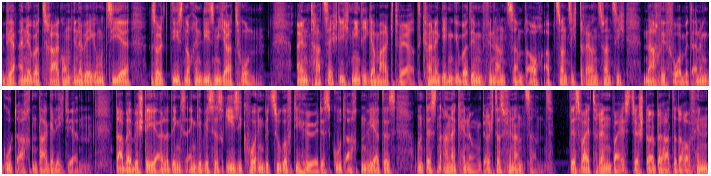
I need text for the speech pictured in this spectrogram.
Wer eine Übertragung in Erwägung ziehe, sollte dies noch in diesem Jahr tun. Ein tatsächlich niedriger Marktwert könne gegenüber dem Finanzamt auch ab 2023 nach wie vor mit einem Gutachten dargelegt werden. Dabei bestehe allerdings ein gewisses Risiko in Bezug auf die Höhe des Gutachtenwertes und dessen Anerkennung durch das Finanzamt. Des Weiteren weist der Steuerberater darauf hin,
